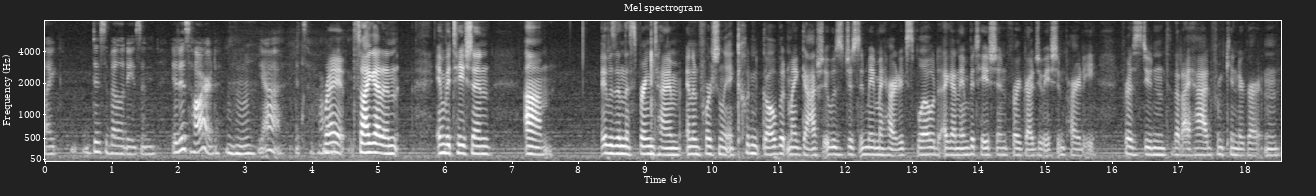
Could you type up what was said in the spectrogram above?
like disabilities and it is hard. Mm-hmm. Yeah, it's hard. Right. So I got an invitation. Um, it was in the springtime, and unfortunately, I couldn't go. But my gosh, it was just it made my heart explode. I got an invitation for a graduation party for a student that I had from kindergarten,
